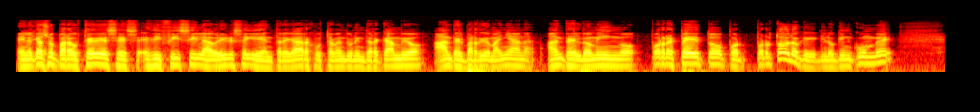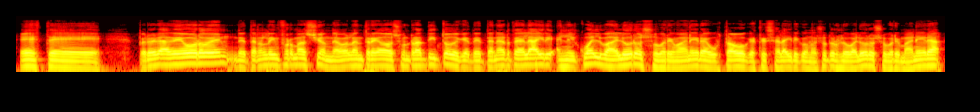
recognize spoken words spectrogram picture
en el caso para ustedes es, es, difícil abrirse y entregar justamente un intercambio antes del partido de mañana, antes del domingo, por respeto, por, por todo lo que, lo que incumbe. Este, pero era de orden de tener la información, de haberla entregado hace un ratito, de que de tenerte al aire, en el cual valoro sobremanera, Gustavo, que estés al aire con nosotros, lo valoro sobremanera,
